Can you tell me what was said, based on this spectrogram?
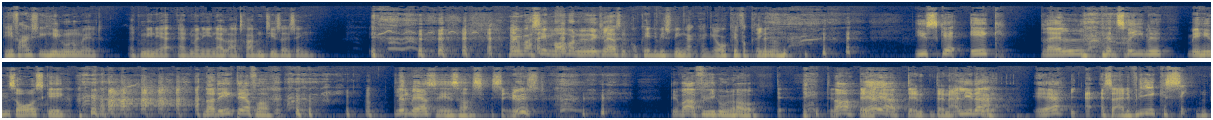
det er faktisk ikke helt unormalt, at, min, at man i en alder af 13 tisser i sengen. Man kan bare se mobberne nede i klassen. Okay, det vidste vi engang, han gjorde. Okay, for grineren. I skal ikke drille Katrine med hendes overskæg. Nå, det er ikke derfor. Glem, hvad jeg sagde så. Seriøst? Det var, fordi hun har... Den, Nå, den, ja, ja. Den, den er lige der. Ja. Altså, er det fordi, I ikke kan se den?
